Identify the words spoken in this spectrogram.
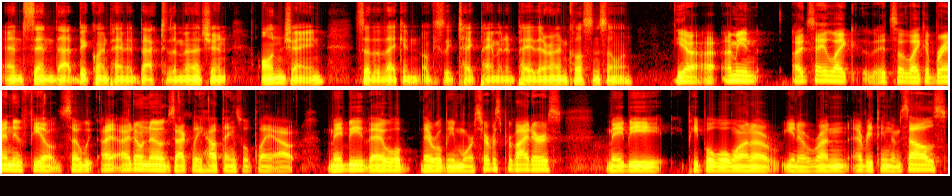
and send that Bitcoin payment back to the merchant on chain, so that they can obviously take payment and pay their own costs and so on. Yeah, I I mean, I'd say like it's a like a brand new field. So we, I, I don't know exactly how things will play out. Maybe there will there will be more service providers. Maybe people will want to you know run everything themselves.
